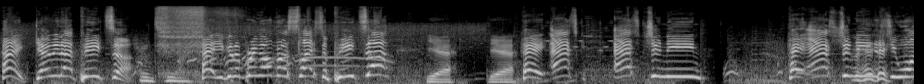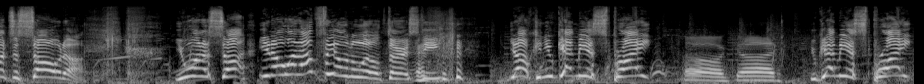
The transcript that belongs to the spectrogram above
Hey, get me that pizza! hey, you gonna bring over a slice of pizza? yeah, yeah. Hey, ask ask Janine. Hey, ask Janine if she wants a soda. You want a soda? You know what? I'm feeling a little thirsty. Yo, can you get me a Sprite? Oh God. You get me a Sprite?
